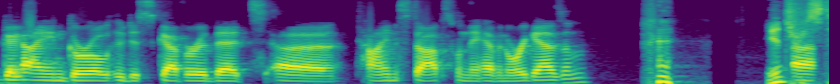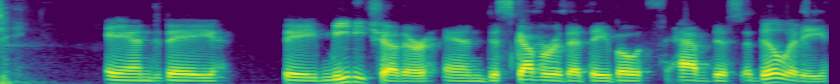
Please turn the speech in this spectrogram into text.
guy and girl who discover that uh, time stops when they have an orgasm, Interesting. and they they meet each other and discover that they both have this ability,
